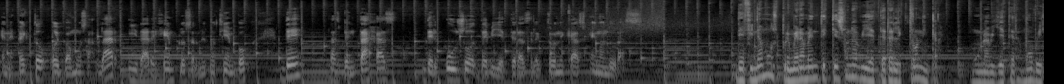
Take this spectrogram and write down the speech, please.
En efecto, hoy vamos a hablar y dar ejemplos al mismo tiempo de las ventajas del uso de billeteras electrónicas en Honduras. Definamos primeramente qué es una billetera electrónica, una billetera móvil.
